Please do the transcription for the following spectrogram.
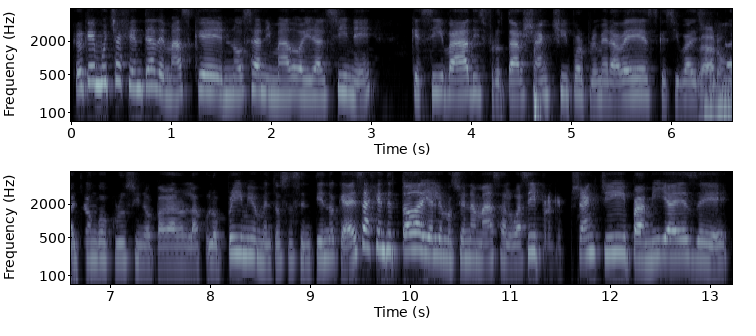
Creo que hay mucha gente además que no se ha animado a ir al cine, que sí va a disfrutar Shang-Chi por primera vez, que sí va a disfrutar Jungle Cruise si no pagaron la, lo premium, entonces entiendo que a esa gente todavía le emociona más algo así, porque Shang-Chi para mí ya es de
